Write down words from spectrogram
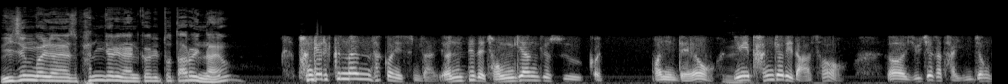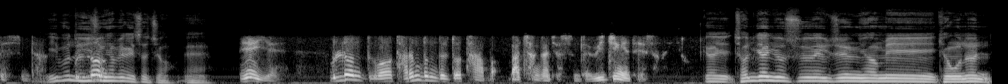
위증 관련해서 판결이 난 건이 또 따로 있나요? 판결이 끝난 사건이 있습니다. 연세대 정기양 교수 건인데요. 네. 이미 판결이 나서 어, 유죄가 다 인정됐습니다. 이분도 위증 혐의가 있었죠. 예. 예, 예. 물론 뭐 다른 분들도 다 마 찬가지였습니다. 위증에 대해서는요. 그러니까 전기양 교수의 위증 혐의 경우는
